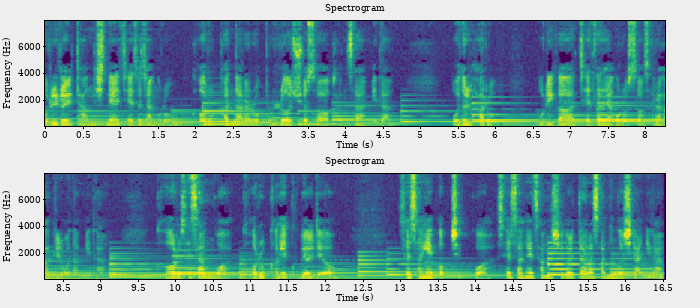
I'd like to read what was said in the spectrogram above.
우리를 당신의 제사장으로 거룩한 나라로 불러 주셔서 감사합니다. 오늘 하루 우리가 제사장으로서 살아가길 원합니다. 거룩 세상과 거룩하게 구별되어 세상의 법칙과 세상의 상식을 따라 사는 것이 아니라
